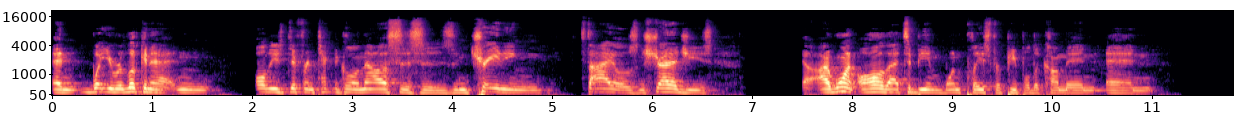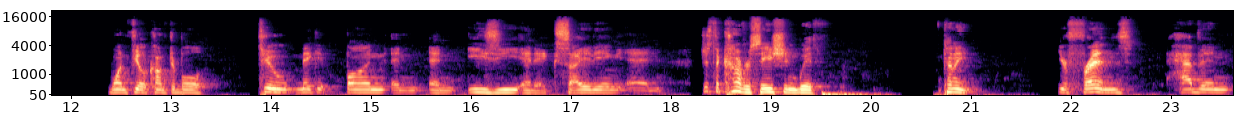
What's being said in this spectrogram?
and what you were looking at and all these different technical analyses and trading styles and strategies. I want all that to be in one place for people to come in and one feel comfortable, two make it fun and and easy and exciting and just a conversation with kind of your friends having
